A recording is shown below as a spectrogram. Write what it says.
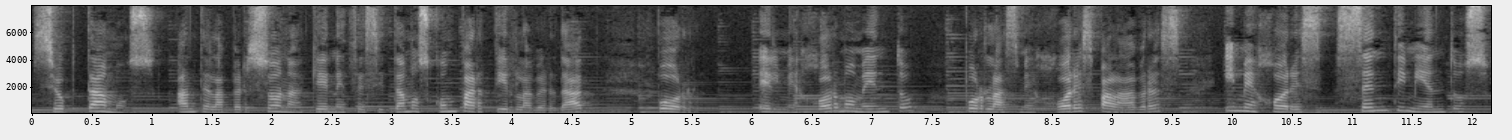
si optamos ante la persona que necesitamos compartir la verdad por el mejor momento, por las mejores palabras y mejores sentimientos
